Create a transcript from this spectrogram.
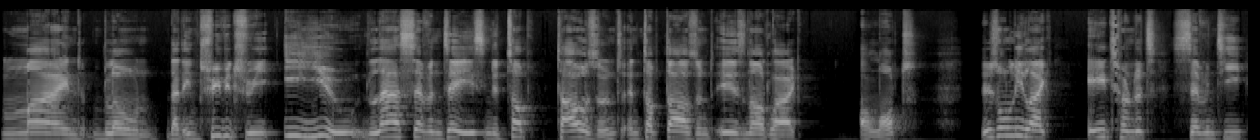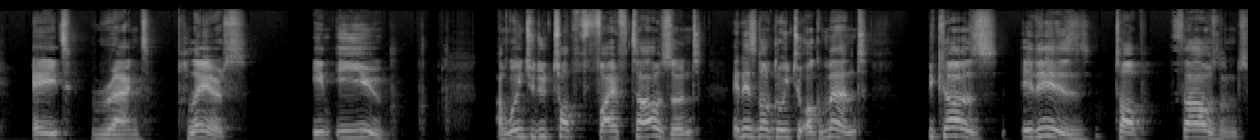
mind blown that in 3v3 EU last seven days in the top thousand and top thousand is not like a lot. There's only like 878 ranked players in EU. I'm going to do top 5000. It is not going to augment because it is top 1000.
